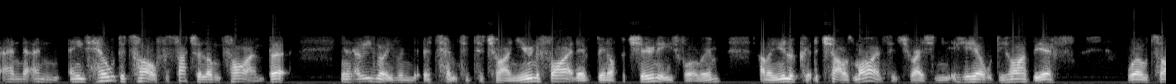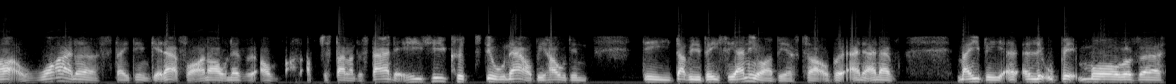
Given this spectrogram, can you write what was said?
and, and, and he's held the title for such a long time, but you know he's not even attempted to try and unify it. There've been opportunities for him. I mean, you look at the Charles Myers situation. He held the IBF world title. Why on earth they didn't get that far? And I'll never. I'll, I just don't understand it. He he could still now be holding the WBC and the IBF title, but and, and have maybe a, a little bit more of a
